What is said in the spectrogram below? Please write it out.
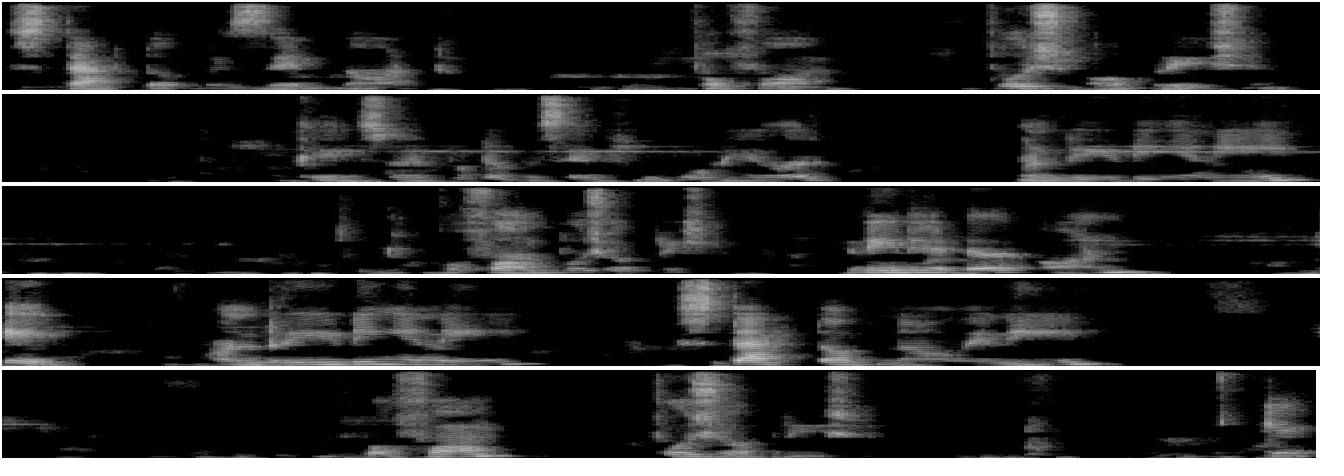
stack top is Z0, perform push operation. Okay, so I put up a self over here. On reading any, perform push operation. Read header on A. On reading any, stack top now any, perform push operation. Okay,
